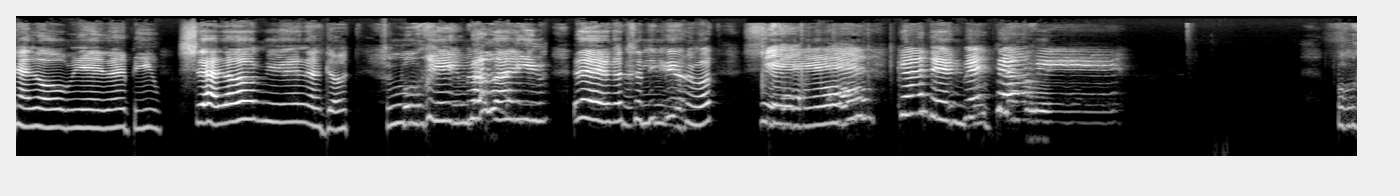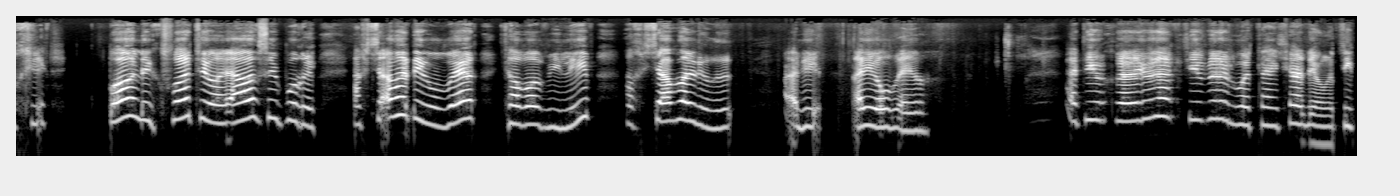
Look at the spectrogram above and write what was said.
שלום ילדים, שלום ילדות, ברוכים הבאים לארץ הנגנות של קדם ותמי. ברוכים, בואו נקפוץ עם עולם הסיפורים. עכשיו אני אומר כמה מילים, עכשיו אני, אני, אני אומר. אתם יכולים להקשיב לנו מתי שאתם רוצים,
